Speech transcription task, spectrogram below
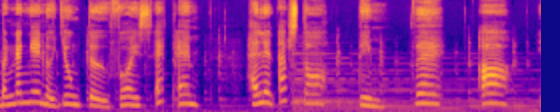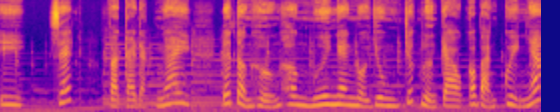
Bạn đang nghe nội dung từ Voice FM. Hãy lên App Store tìm V O I Z và cài đặt ngay để tận hưởng hơn 10.000 nội dung chất lượng cao có bản quyền nhé.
